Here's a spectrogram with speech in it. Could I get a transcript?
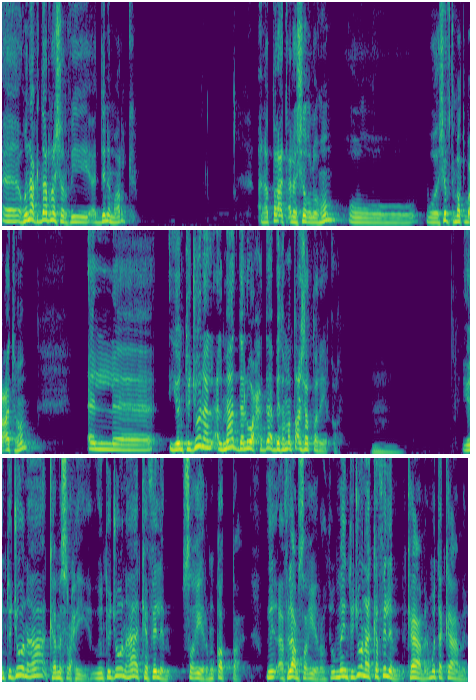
آه، هناك دار نشر في الدنمارك أنا طلعت على شغلهم وشفت مطبعتهم ينتجون المادة الواحدة ب 18 طريقة. ينتجونها كمسرحية وينتجونها كفيلم صغير مقطع أفلام صغيرة ثم ينتجونها كفيلم كامل متكامل.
